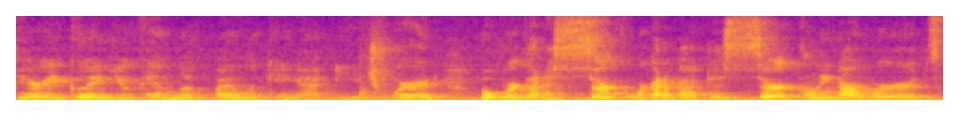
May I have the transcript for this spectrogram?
Very good. You can look by looking at each word. But we're going to circle, we're going to practice circling our words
